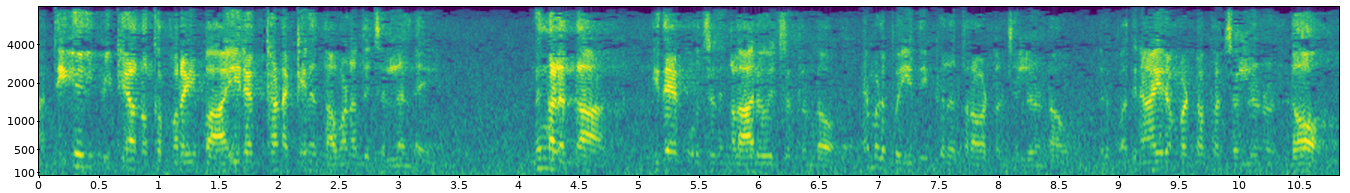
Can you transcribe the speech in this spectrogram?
അധികരിപ്പിക്കുക എന്നൊക്കെ പറയുമ്പോ ആയിരക്കണക്കിന് തവണ ഇത് ചെല്ലണ്ടേ? നിങ്ങൾ എന്താ ഇതേക്കുറിച്ച് നിങ്ങൾ ആലോചിച്ചിട്ടുണ്ടോ? നമ്മളിപ്പോ ഈ ദിക്കർ എത്ര വട്ടം ചെല്ലുന്നുണ്ടാവും? ഒരു പതിനായിരം വട്ടമൊക്കെ ചെല്ലുന്നുണ്ടോ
